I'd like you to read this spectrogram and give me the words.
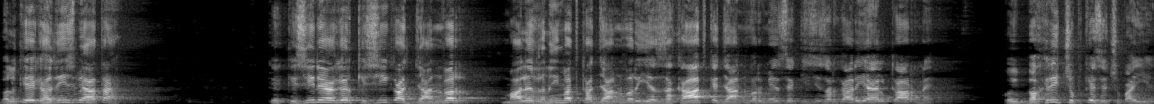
بلکہ ایک حدیث میں آتا ہے کہ کسی نے اگر کسی کا جانور، مال غنیمت کا جانور یا زکوٰۃ کے جانور میں سے کسی سرکاری اہلکار نے کوئی بکری چپکے سے چھپائی ہے،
